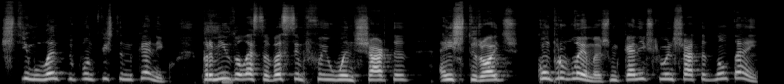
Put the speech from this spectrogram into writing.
estimulante do ponto de vista mecânico. Para mim, o The Last of Us sempre foi o Uncharted em esteroides com problemas mecânicos que o Uncharted não tem.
